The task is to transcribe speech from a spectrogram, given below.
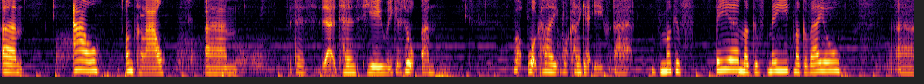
Um, Al, Uncle Al, um, says uh, turns to you and he goes, "Oh, um, what what can I what can I get you? Uh, mug of beer, mug of mead, mug of ale, uh,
